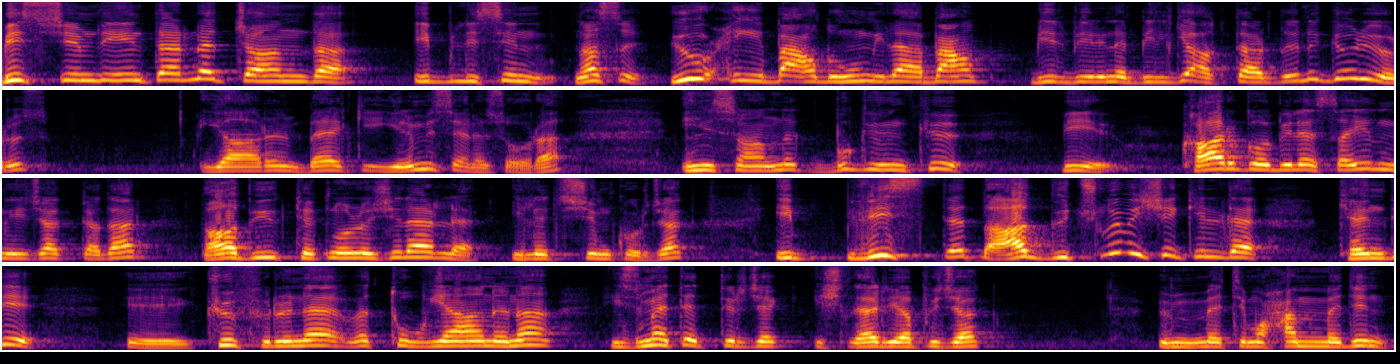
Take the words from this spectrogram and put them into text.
Biz şimdi internet çağında iblisin nasıl yuhi ba'duhum ila ba'd birbirine bilgi aktardığını görüyoruz. Yarın belki 20 sene sonra insanlık bugünkü bir kargo bile sayılmayacak kadar daha büyük teknolojilerle iletişim kuracak. İblis de daha güçlü bir şekilde kendi e, küfrüne ve tuğyanına hizmet ettirecek işler yapacak. Ümmeti Muhammed'in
